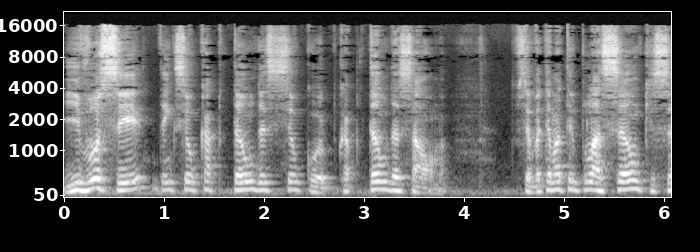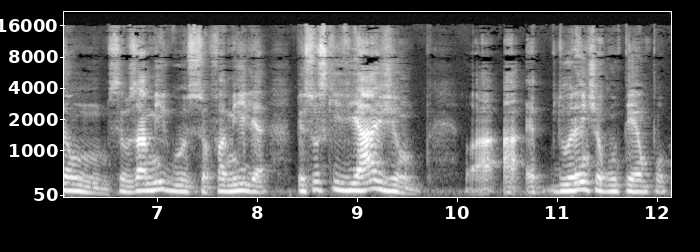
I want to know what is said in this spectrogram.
E você tem que ser o capitão desse seu corpo, capitão dessa alma. Você vai ter uma tripulação que são seus amigos, sua família, pessoas que viajam a, a, é, durante algum tempo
